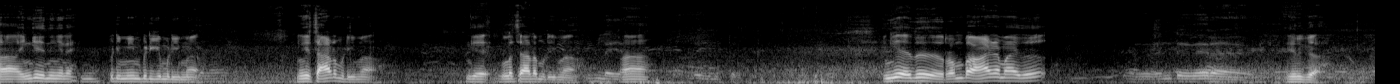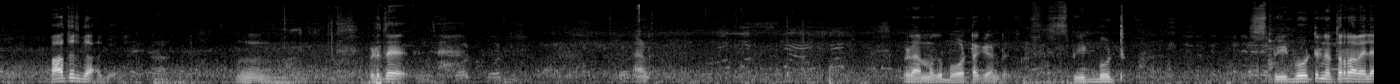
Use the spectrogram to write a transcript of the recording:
ആ ഇങ്ങനെ ഇങ്ങനെ ഇപ്പിടി മീൻ പിടിക്കാൻ മുടിയുമാ? இங்கே சாட முடியுமா இங்கே உள்ள சாட முடியுமா ஆ இங்கே இது ரொம்ப ஆழமா இது ரெண்டு வேற இருக்கா பார்த்துருக்கா அது ம் ഇവിടുത്തെ ആണ് ഇവിടെ നമുക്ക് ബോട്ടൊക്കെ ഉണ്ട് സ്പീഡ് ബോട്ട് സ്പീഡ് ബോട്ടിന് എത്ര രൂപ വില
